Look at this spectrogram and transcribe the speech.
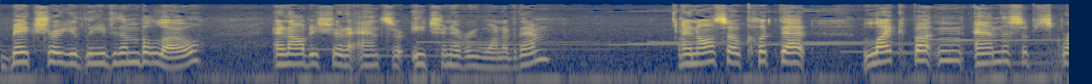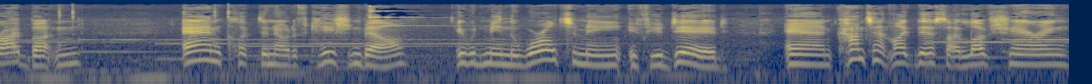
make sure you leave them below and I'll be sure to answer each and every one of them. And also click that like button and the subscribe button and click the notification bell. It would mean the world to me if you did. And content like this, I love sharing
